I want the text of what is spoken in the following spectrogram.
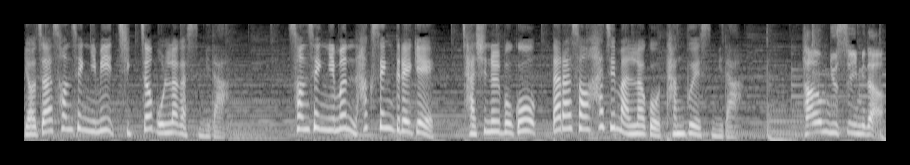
여자 선생님이 직접 올라갔습니다. 선생님은 학생들에게 자신을 보고 따라서 하지 말라고 당부했습니다. 다음 뉴스입니다.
